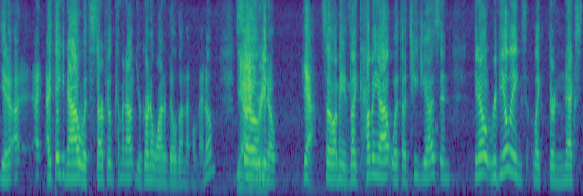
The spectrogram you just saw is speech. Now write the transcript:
you know I, I think now with starfield coming out you're going to want to build on that momentum yeah, so you know yeah. So I mean, like coming out with a TGS and you know revealing like their next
